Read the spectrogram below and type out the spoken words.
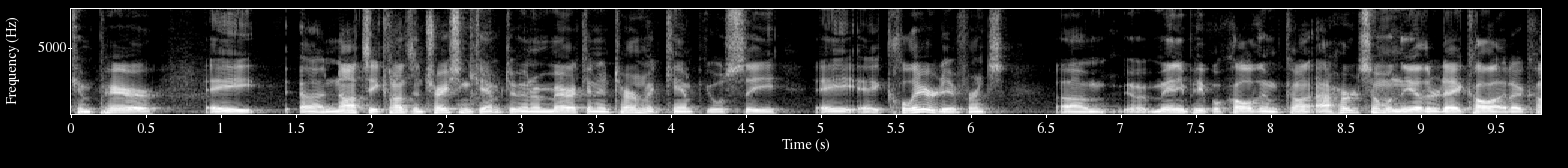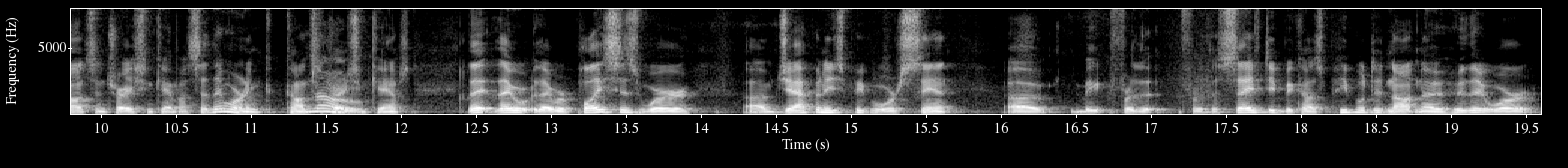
compare a uh, Nazi concentration camp to an American internment camp, you'll see a, a clear difference. Um, many people call them. Con- I heard someone the other day call it a concentration camp. I said they weren't in concentration No. camps. They, they were they were places where um, Japanese people were sent uh, for the for the safety because people did not know who they were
